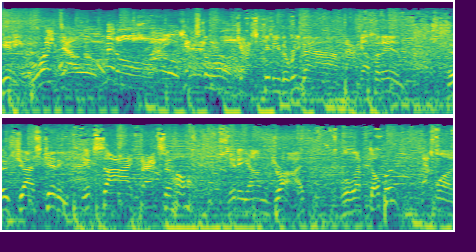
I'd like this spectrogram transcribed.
Giddey right down the middle. He gets the roll. Josh Giddey the rebound. Back up and in. There's Josh Giddey. Inside, banks it home. Giddey on the drive. Left open. That one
